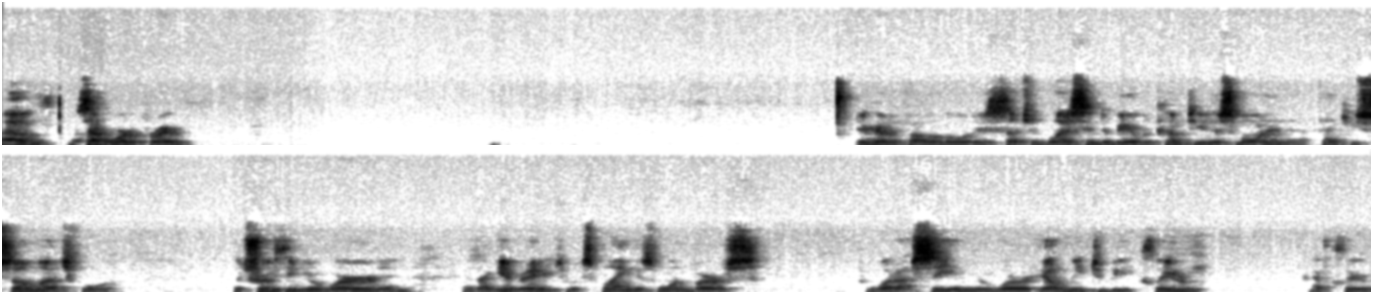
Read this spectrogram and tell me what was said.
Um, let's have a word of prayer. Dear Heavenly Father, Lord, it's such a blessing to be able to come to you this morning. I thank you so much for the truth in your word. And as I get ready to explain this one verse, what I see in your word, help me to be clear, have clear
